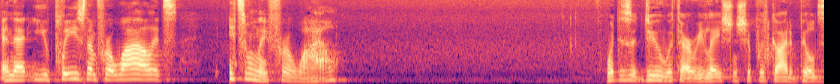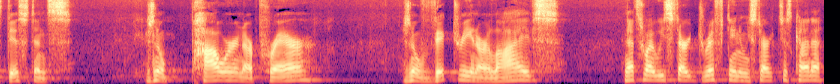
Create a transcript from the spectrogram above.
and that you please them for a while? It's, it's only for a while. What does it do with our relationship with God? It builds distance. There's no power in our prayer, there's no victory in our lives. And that's why we start drifting and we start just kind of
